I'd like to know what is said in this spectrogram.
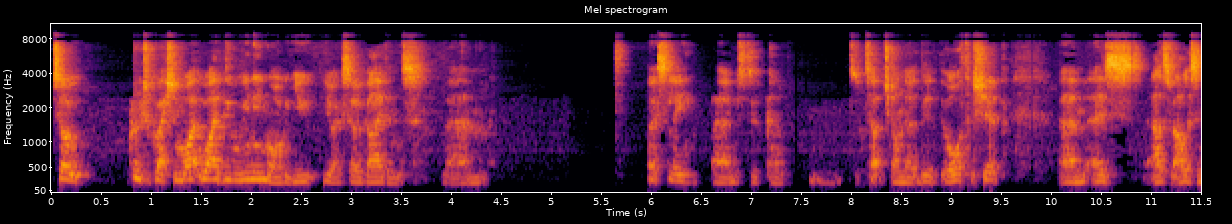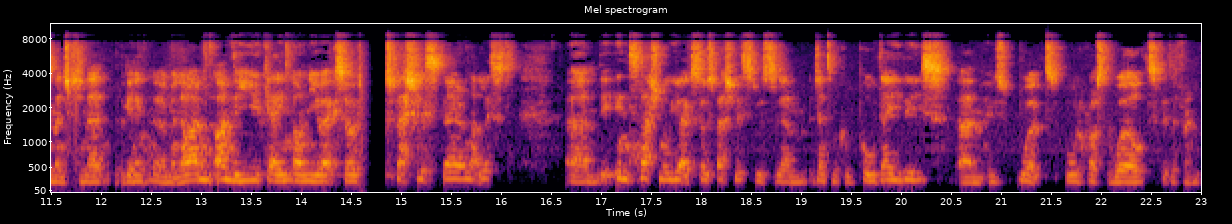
So, crucial question: Why why do we need more UXO guidance? Um, firstly, um, just to kind of to touch on the, the authorship. Um, as as Alison mentioned there at the beginning, um, and I'm I'm the UK non-UXO specialist there on that list. Um, the international UXO specialist was um, a gentleman called Paul Davies, um, who's worked all across the world for different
